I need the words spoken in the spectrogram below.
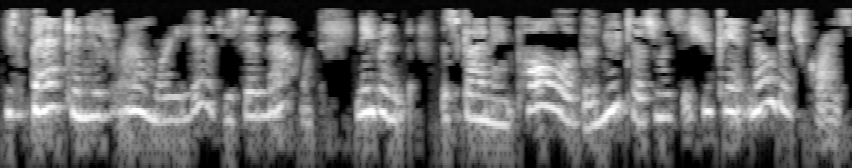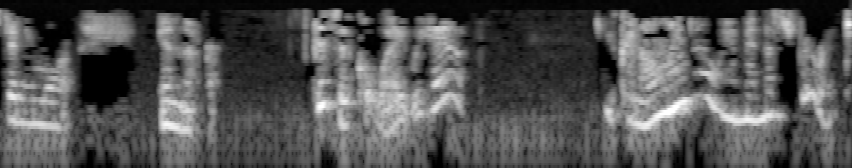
He's back in his realm where he lives. He's in that one. And even this guy named Paul of the New Testament says you can't know this Christ anymore in the physical way we have. You can only know him in the spirit.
